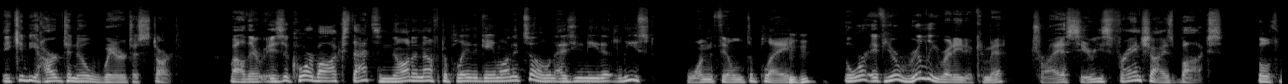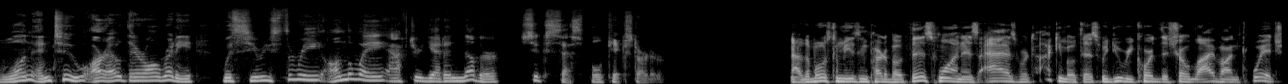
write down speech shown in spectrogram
it can be hard to know where to start. While there is a core box, that's not enough to play the game on its own, as you need at least one film to play. Mm-hmm. Or if you're really ready to commit, try a series franchise box. Both one and two are out there already, with series three on the way after yet another successful Kickstarter. Now, the most amusing part about this one is as we're talking about this, we do record the show live on Twitch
